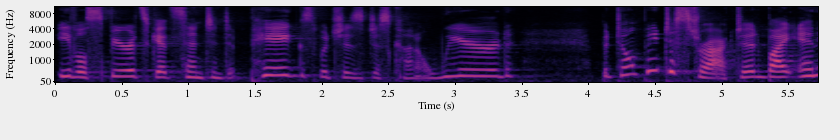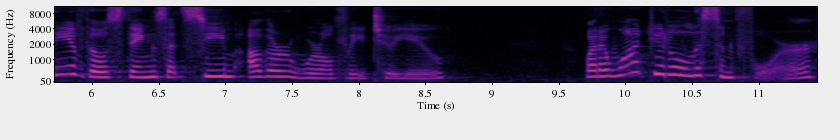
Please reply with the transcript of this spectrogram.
evil spirits get sent into pigs, which is just kind of weird. But don't be distracted by any of those things that seem otherworldly to you. What I want you to listen for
